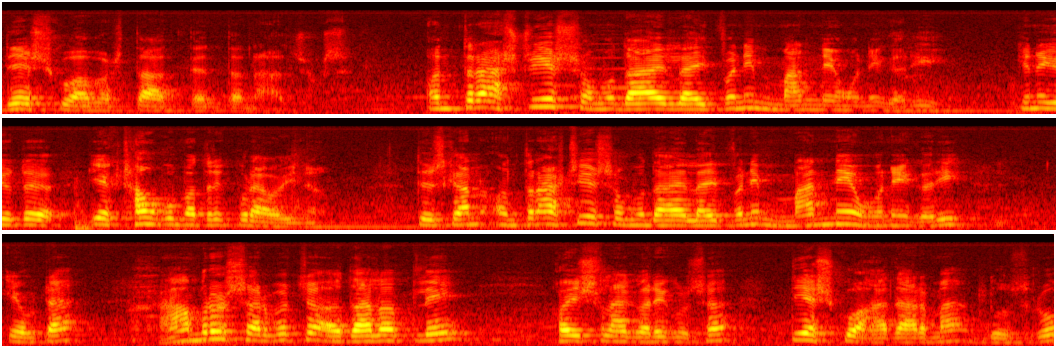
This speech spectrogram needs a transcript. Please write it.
देशको अवस्था अत्यन्त नाजुक छ। अन्तर्राष्ट्रिय समुदायलाई पनि मान्य हुने गरी किन यो त एक ठाउँको मात्रै कुरा होइन। त्यस कारण अन्तर्राष्ट्रिय समुदायलाई पनि मान्य हुने गरी एउटा हाम्रो सर्वोच्च अदालतले फैसला गरेको छ। त्यसको आधारमा दोस्रो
